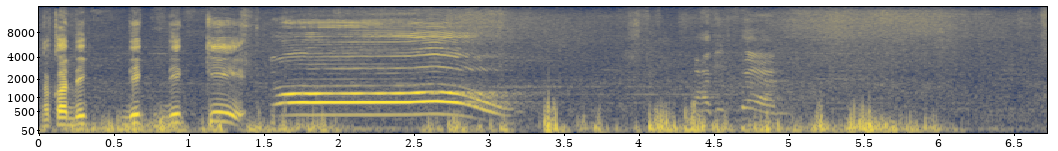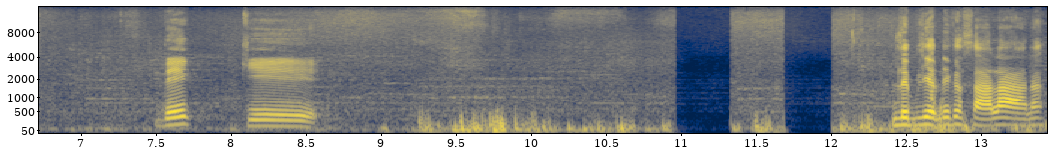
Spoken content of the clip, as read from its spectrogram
แล้วก็ดิกดิกดิกกี้ โอ้ปาดิแบนดิกกี้เรียบๆนี่ก็ซาร่านะ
